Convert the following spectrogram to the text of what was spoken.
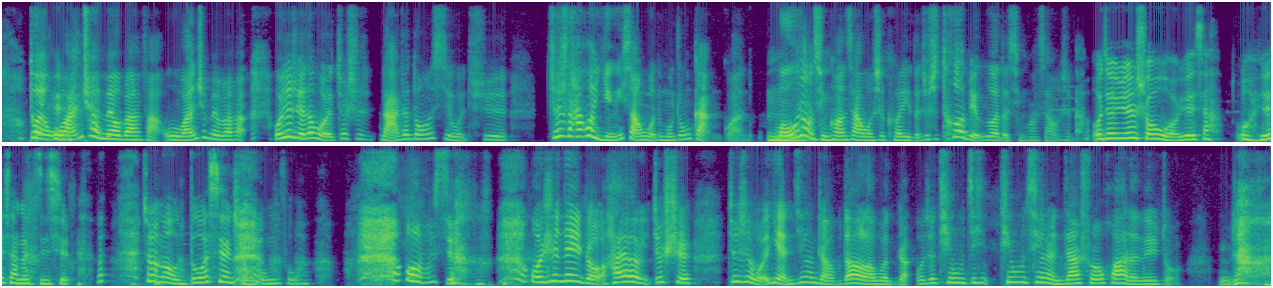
对我完全没有办法，我完全没有办法，我就觉得我就是拿着东西我去，就是它会影响我的某种感官。嗯某种情况下我是可以的，就是特别饿的情况下我是。我就越说我越像 我越像个机器人，就是那种多线程工作。我不行，我是那种，还有就是就是我眼镜找不到了，我然我就听不清听不清人家说话的那种，你知道吗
